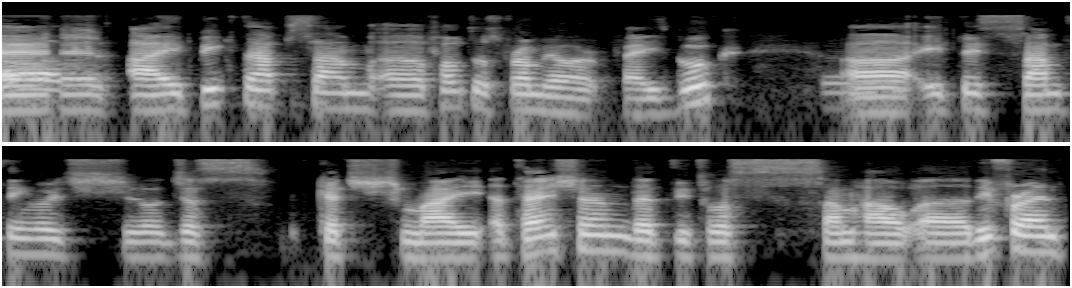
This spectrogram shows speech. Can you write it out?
And I picked up some uh, photos from your Facebook. Uh, it is something which just catch my attention that it was somehow uh, different.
